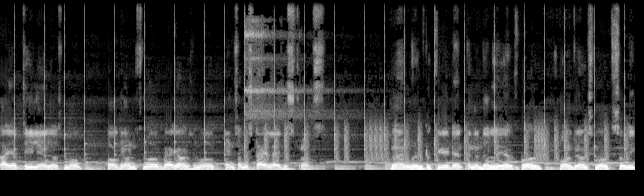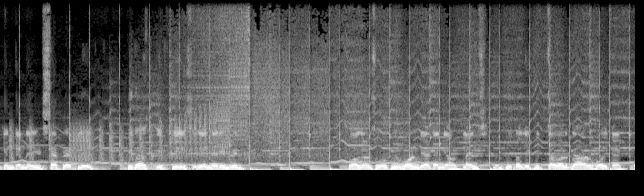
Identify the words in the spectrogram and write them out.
I have three layers of smoke, foreground smoke, background smoke and some stylized strokes. So I'm going to create an, another layer for foreground smoke so we can render it separately because if we render it with foreground smoke we won't get any outlines because it will cover the whole character.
